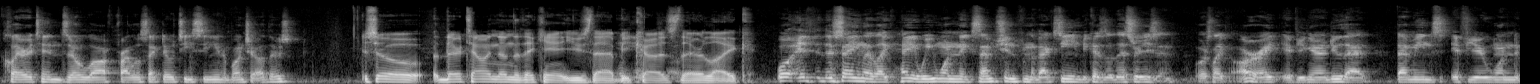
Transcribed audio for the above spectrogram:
Claritin, Zoloft, Prilosec OTC, and a bunch of others. So they're telling them that they can't use that because they're like Well, they're saying that like, hey, we want an exemption from the vaccine because of this reason. Or it's like, all right, if you're gonna do that, that means if you want to,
